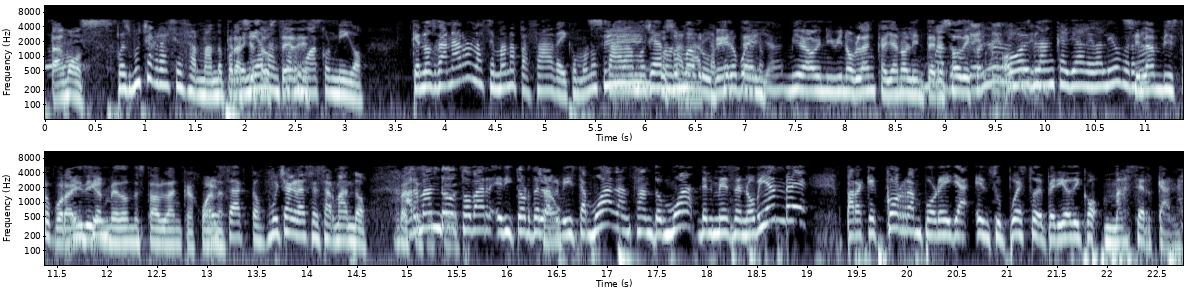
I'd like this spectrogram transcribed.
Estamos. Pues muchas gracias Armando por Gracias venir a a lanzar. MOA conmigo. Que nos ganaron la semana pasada y como no Sí, estábamos ya pues no un la pero bueno. ya. Mira, hoy ni vino Blanca, ya no le interesó. Dijo, ya, Hoy Blanca ya le valió, ¿verdad? si la han visto por ahí, En fin. díganme dónde está Blanca, Juana. Exacto. Muchas gracias, Armando. Gracias Armando. Tobar, editor de la Chao. revista MOA, lanzando MOA del mes de noviembre para que corran por ella en su puesto de periódico más cercano.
